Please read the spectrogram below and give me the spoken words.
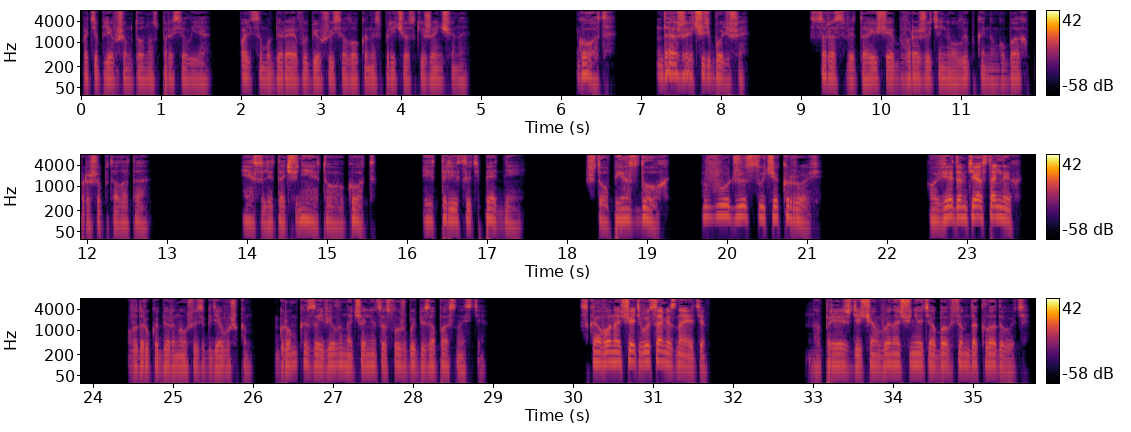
Потеплевшим тоном спросил я, пальцем убирая выбившийся локон из прически женщины. «Год. Даже чуть больше». С расцветающей обворожительной улыбкой на губах прошептала та. «Если точнее, то год. И тридцать пять дней. Чтоб я сдох. Вот же суча кровь!» «Уведомьте остальных!» Вдруг обернувшись к девушкам, громко заявила начальница службы безопасности. С кого начать, вы сами знаете. Но прежде чем вы начнете обо всем докладывать,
